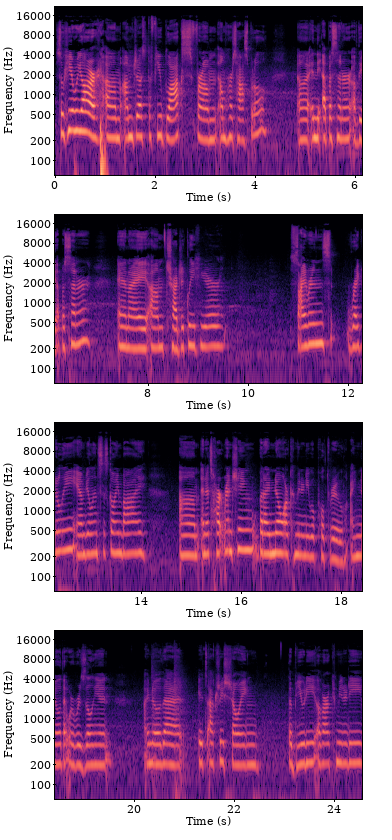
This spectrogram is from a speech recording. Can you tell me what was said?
So here we are. Um, I'm just a few blocks from Elmhurst Hospital uh, in the epicenter of the epicenter. And I um, tragically hear sirens regularly, ambulances going by. Um, and it's heart wrenching, but I know our community will pull through. I know that we're resilient. I know that it's actually showing the beauty of our community.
